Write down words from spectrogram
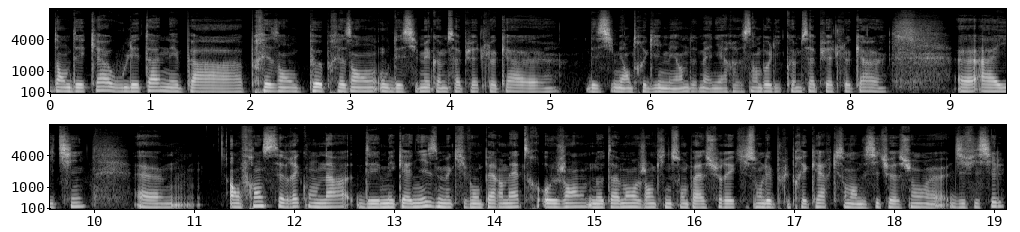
dans des cas où l'État n'est pas présent, peu présent ou décimé, comme ça a pu être le cas, décimé entre guillemets, hein, de manière symbolique, comme ça a pu être le cas à Haïti en France, c'est vrai qu'on a des mécanismes qui vont permettre aux gens, notamment aux gens qui ne sont pas assurés, qui sont les plus précaires, qui sont dans des situations euh, difficiles,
